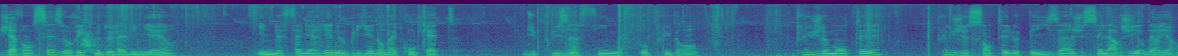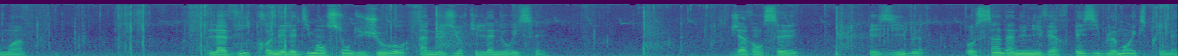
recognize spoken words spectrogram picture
J'avançais au rythme de la lumière. Il ne fallait rien oublier dans ma conquête du plus infime au plus grand. Plus je montais, plus je sentais le paysage s'élargir derrière moi. La vie prenait les dimensions du jour à mesure qu'il la nourrissait. J'avançais, paisible, au sein d'un univers paisiblement exprimé.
